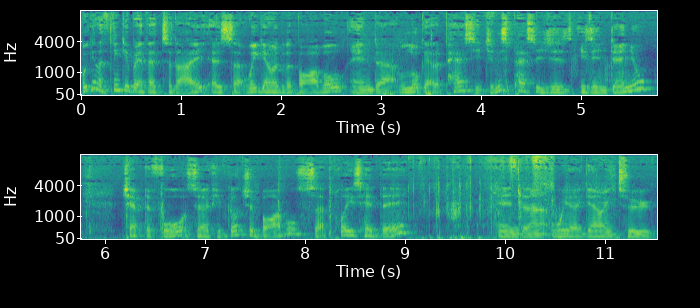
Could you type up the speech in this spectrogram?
We're going to think about that today as uh, we go into the Bible and uh, look at a passage. And this passage is, in Daniel chapter 4. So if you've got your Bibles, uh, please head there. And uh, we are going to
